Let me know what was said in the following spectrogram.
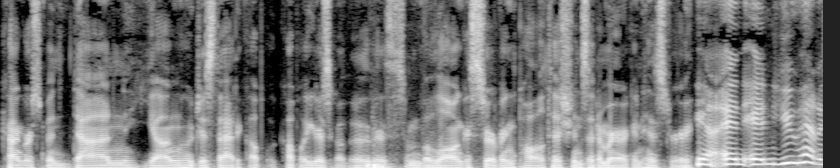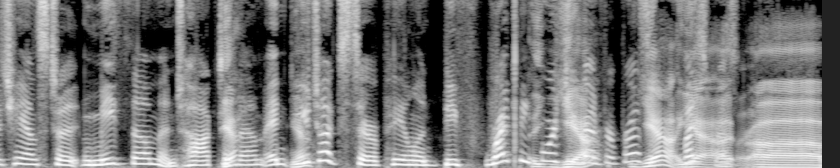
Congressman Don Young, who just died a couple a couple years ago. They're, they're some of the longest serving politicians in American history. Yeah, and, and you had a chance to meet them and talk to Yeah, them, and yeah. you talked to Sarah Palin bef- right before she yeah, ran for president. Yeah, yeah. Uh,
